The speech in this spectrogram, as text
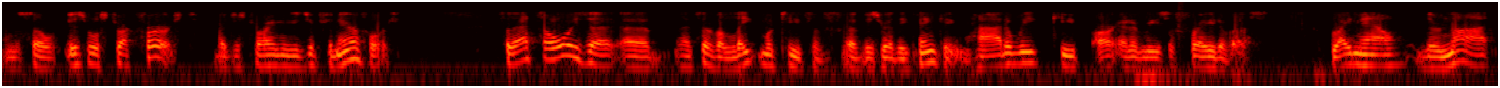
And so Israel struck first by destroying the Egyptian Air Force. So that's always a, a, a sort of a leitmotif of, of Israeli thinking. How do we keep our enemies afraid of us? Right now, they're not,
